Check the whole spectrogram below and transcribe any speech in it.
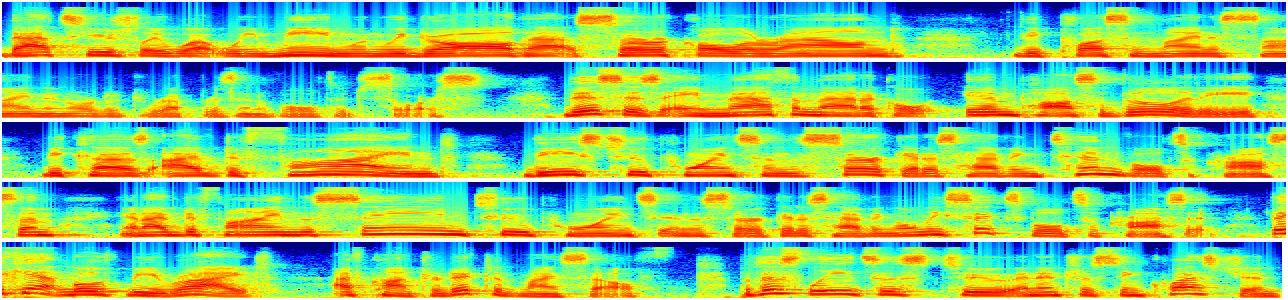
that's usually what we mean when we draw that circle around the plus and minus sign in order to represent a voltage source. This is a mathematical impossibility because I've defined these two points in the circuit as having 10 volts across them, and I've defined the same two points in the circuit as having only 6 volts across it. They can't both be right. I've contradicted myself. But this leads us to an interesting question.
